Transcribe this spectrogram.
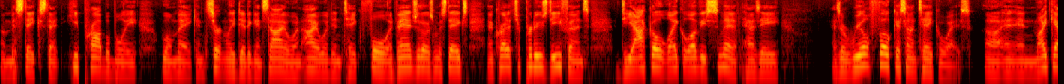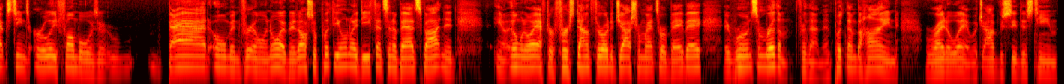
uh, mistakes that he probably will make and certainly did against Iowa. And Iowa didn't take full advantage of those mistakes. And credit to Purdue's defense, Diaco, like Lovie Smith, has a has a real focus on takeaways. Uh, and, and Mike Epstein's early fumble was a bad omen for Illinois, but it also put the Illinois defense in a bad spot, and it you know, Illinois after a first down throw to Joshua Imatorbhebhe, it ruined some rhythm for them and put them behind right away, which obviously this team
